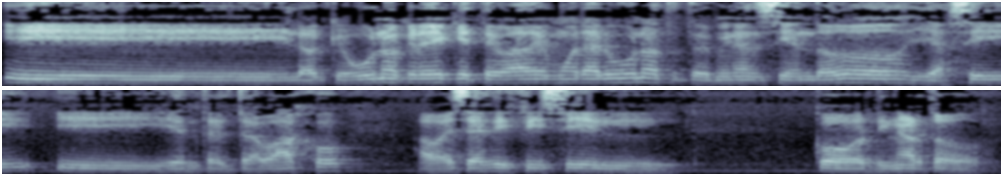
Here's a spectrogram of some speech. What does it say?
Y lo que uno cree que te va a demorar uno, te terminan siendo dos y así. Y entre el trabajo, a veces es difícil coordinar todo.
